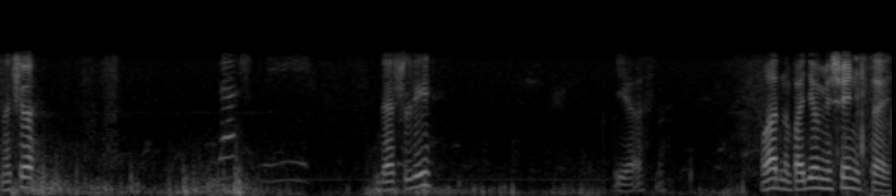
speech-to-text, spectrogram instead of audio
Ну чё? Дошли. Дошли ясно. Ладно пойдем мишени ставить.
